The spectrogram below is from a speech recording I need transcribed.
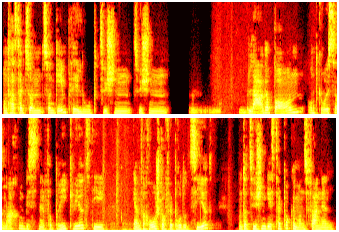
und hast halt so ein, so ein Gameplay-Loop zwischen, zwischen äh, Lager bauen und größer machen, bis es eine Fabrik wird, die einfach Rohstoffe produziert. Und dazwischen gehst halt Pokémons fangen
